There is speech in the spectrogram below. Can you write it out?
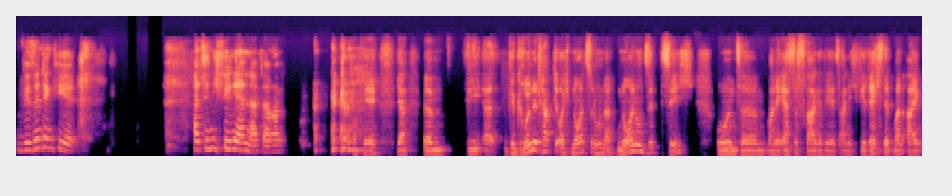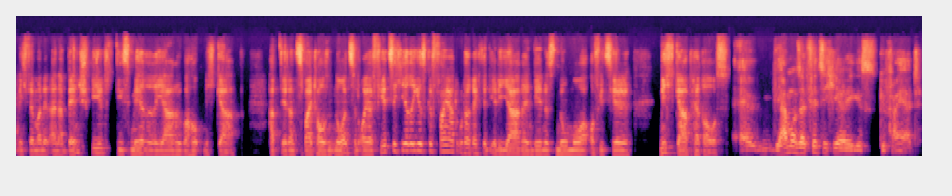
Wir sind in Kiel. Hat sich nicht viel geändert daran. Okay, ja. Ähm, wie, äh, gegründet habt ihr euch 1979 und äh, meine erste Frage wäre jetzt eigentlich, wie rechnet man eigentlich, wenn man in einer Band spielt, die es mehrere Jahre überhaupt nicht gab? Habt ihr dann 2019 euer 40-jähriges gefeiert oder rechnet ihr die Jahre, in denen es No More offiziell nicht gab, heraus? Äh, wir haben unser 40-jähriges gefeiert.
